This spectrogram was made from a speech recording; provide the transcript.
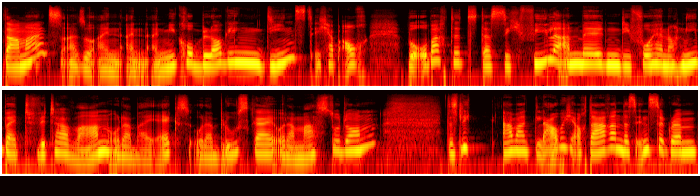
damals, also ein, ein, ein Mikroblogging-Dienst. Ich habe auch beobachtet, dass sich viele anmelden, die vorher noch nie bei Twitter waren oder bei X oder Blue Sky oder Mastodon. Das liegt aber, glaube ich, auch daran, dass Instagram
